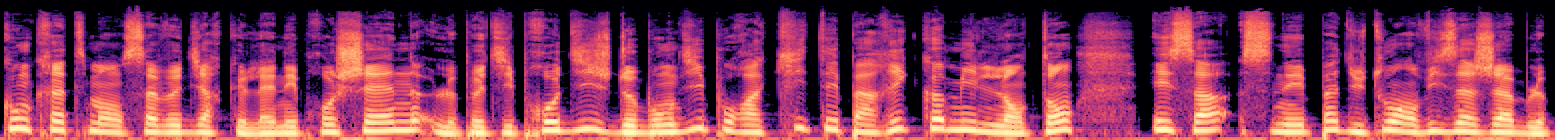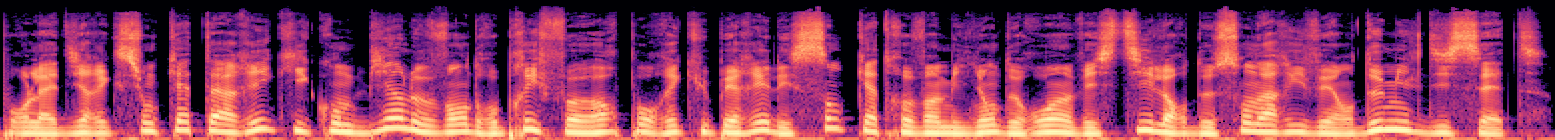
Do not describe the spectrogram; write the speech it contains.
Concrètement, ça veut dire que l'année prochaine, le petit prodige de Bondy pourra quitter Paris comme il l'entend et ça, ce n'est pas du tout envisageable pour la direction qatari qui compte bien le vendre au prix fort pour récupérer les 180 millions d'euros investis lors de son arrivée en 2017.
